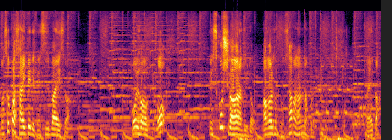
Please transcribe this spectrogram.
まあそこは最低ですね、スーパーエースは。ほいほい、おえ、少ししか上がらんときと、上がるときの差がなんなんこれ？まあええか。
